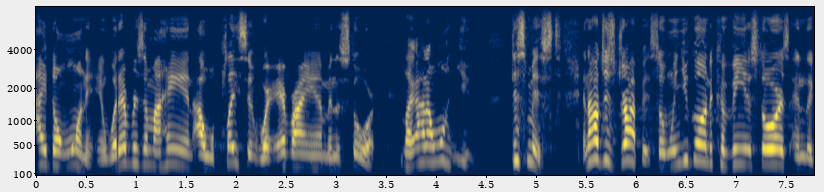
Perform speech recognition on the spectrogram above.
I don't want it. And whatever's in my hand, I will place it wherever I am in the store. Like I don't want you. Dismissed. And I'll just drop it. So when you go into convenience stores and the,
